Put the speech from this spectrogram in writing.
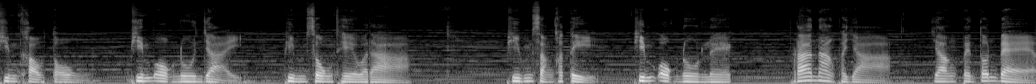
พิมพ์เข่าตรง พิมพ์อกนูนใหญ่ พิมพ์ทรงเทวดา พิมพ์สังคติ พิมพ์อกนูนเล็ก พระนางพญายังเป็นต้นแบบ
